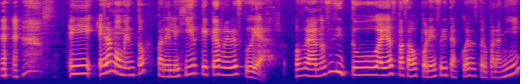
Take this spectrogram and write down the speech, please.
y era momento para elegir qué carrera estudiar. O sea, no sé si tú hayas pasado por eso y te acuerdas, pero para mí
